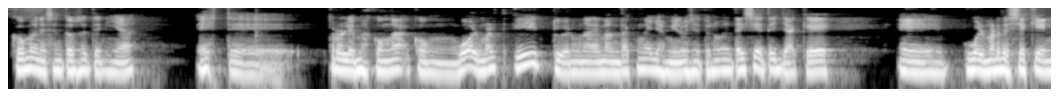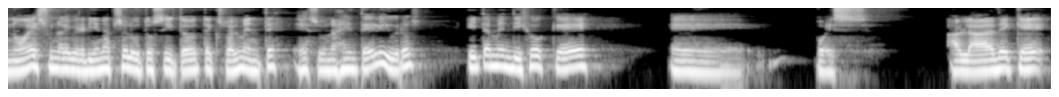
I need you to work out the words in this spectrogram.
como en ese entonces tenía este problemas con, con Walmart y tuvieron una demanda con ellos en 1997 ya que eh, Walmart decía que no es una librería en absoluto, cito textualmente, es un agente de libros y también dijo que eh, pues hablaba de que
